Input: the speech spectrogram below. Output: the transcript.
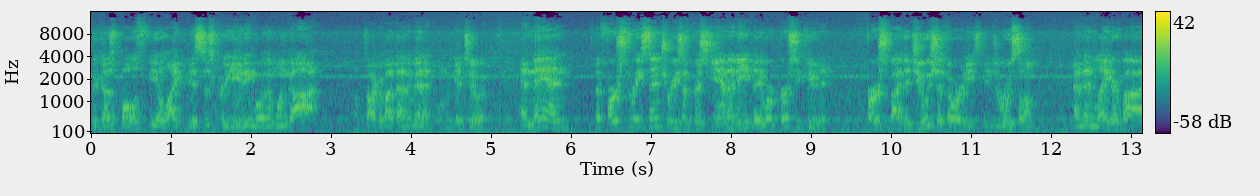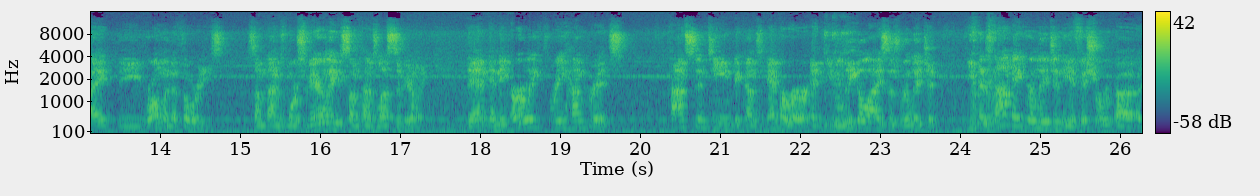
because both feel like this is creating more than one God. I'll talk about that in a minute when we get to it. And then the first three centuries of Christianity, they were persecuted. First by the Jewish authorities in Jerusalem, and then later by the Roman authorities sometimes more severely, sometimes less severely. Then in the early 300s, Constantine becomes emperor and he legalizes religion. He does not make religion the official, uh,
